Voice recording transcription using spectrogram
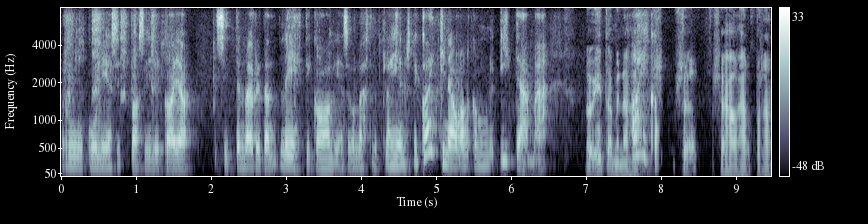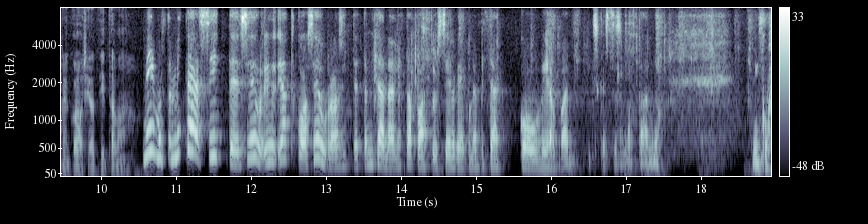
ruukun ja sitten basilikaa ja sitten mä yritän lehtikaalia, se on lähtenyt kyllä hienosti. Niin kaikki nämä on alkanut nyt itämään. No itäminähän, Aika. Se, sehän on helppo saada niin asiat itämään. Niin, mutta mitä sitten, se, jatkoa seuraa sitten, että mitä näille tapahtuisi selkeä, kun ne pitää koulia, vai miksi sitä sanotaan, niin, niin kuin,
